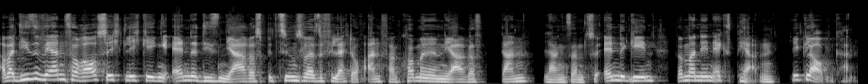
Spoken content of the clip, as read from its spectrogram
aber diese werden voraussichtlich gegen Ende diesen Jahres beziehungsweise vielleicht auch Anfang kommenden Jahres dann langsam zu Ende gehen, wenn man den Experten hier glauben kann.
